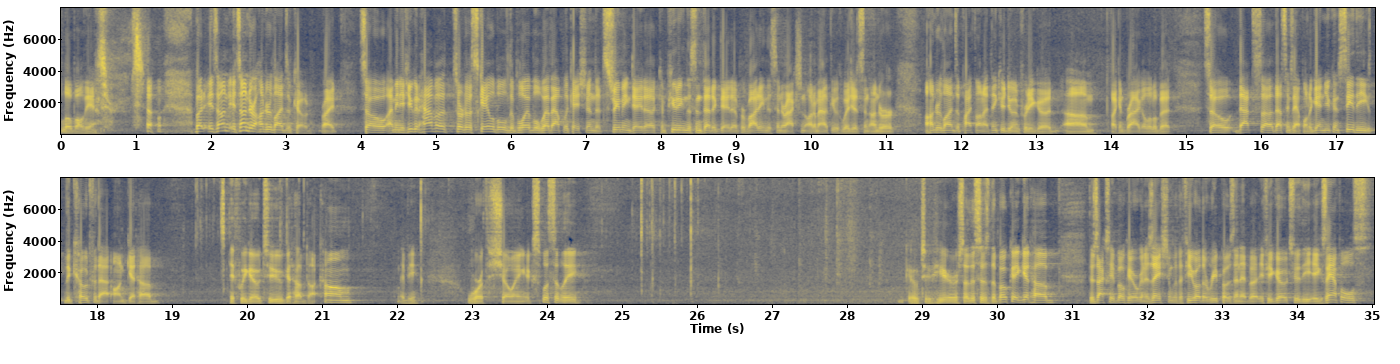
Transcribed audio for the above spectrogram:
lowball the answer. So, but it's, un, it's under 100 lines of code, right? So, I mean, if you can have a sort of a scalable, deployable web application that's streaming data, computing the synthetic data, providing this interaction automatically with widgets in under 100 lines of Python, I think you're doing pretty good, um, if I can brag a little bit. So that's, uh, that's an example. And again, you can see the, the code for that on GitHub. If we go to github.com, maybe worth showing explicitly. Go to here. So this is the Bokeh GitHub. There's actually a Bokeh organization with a few other repos in it, but if you go to the examples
